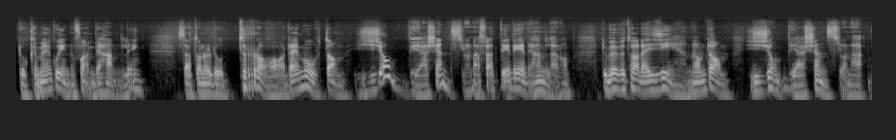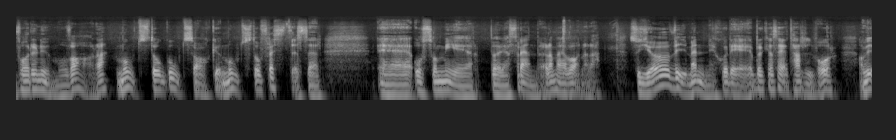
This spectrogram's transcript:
då kan man gå in och få en behandling. Så att om du då drar dig mot de jobbiga känslorna, för att det är det det handlar om. Du behöver ta dig igenom de jobbiga känslorna, vad det nu må vara. Motstå godsaker, motstå frestelser eh, och så mer börja förändra de här vanorna så gör vi människor det, jag brukar säga ett halvår. Om vi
